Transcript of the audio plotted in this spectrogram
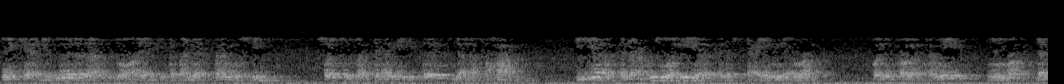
Demikian juga dalam doa yang kita banyakkan mesti Suatu saat hari kita tidaklah faham. Ia kena abu ia kena stain ya Allah. Kerana kaulah kami menyembah dan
